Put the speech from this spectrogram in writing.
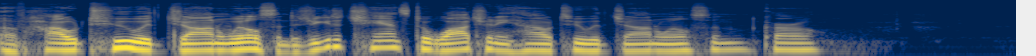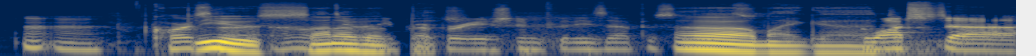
of How To with John Wilson. Did you get a chance to watch any How To with John Wilson, Carl? Mm-mm. Of course You not. Son of a bitch. preparation for these episodes. Oh my god! I watched uh,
